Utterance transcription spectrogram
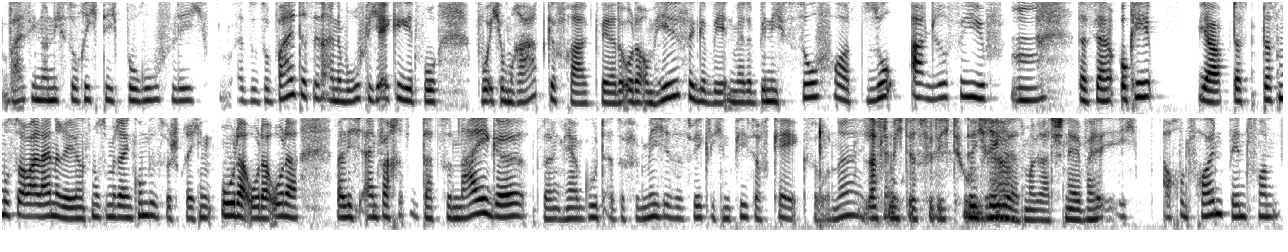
weiß ich noch nicht so richtig beruflich. Also sobald das in eine berufliche Ecke geht, wo, wo ich um Rat gefragt werde oder um Hilfe gebeten werde, bin ich sofort so aggressiv, mhm. dass ich sage, okay, ja, das, das musst du aber alleine regeln, das musst du mit deinen Kumpels besprechen oder, oder, oder, weil ich einfach dazu neige, zu sagen, ja gut, also für mich ist es wirklich ein Piece of Cake, so, ne? Ich lass kann, mich das für dich tun. Ich regle ja. das mal gerade schnell, weil ich auch ein Freund bin von,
